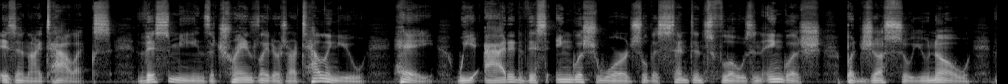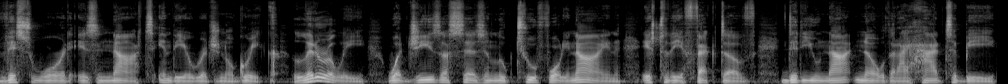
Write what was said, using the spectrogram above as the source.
is in italics. This means the translators are telling you, hey, we added this English word so the sentence flows in English, but just so you know, this word is not in the original Greek. Literally, what Jesus says in Luke 2:49 is to the effect of, "Did you not know that I had to be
